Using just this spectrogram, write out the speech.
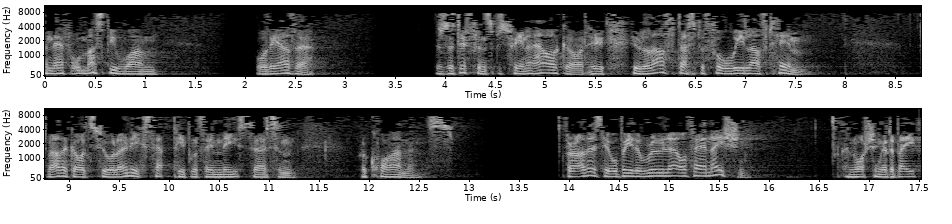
And therefore it must be one or the other. There's a difference between our God who, who loved us before we loved him and other gods who will only accept people if they meet certain requirements. For others, he will be the ruler of their nation. And watching the debate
